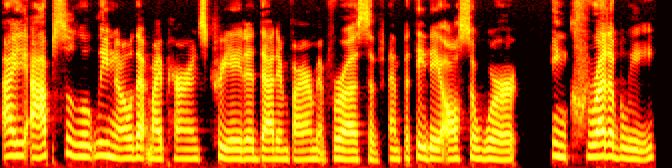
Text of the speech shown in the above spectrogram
I absolutely know that my parents created that environment for us of empathy. They also were incredibly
